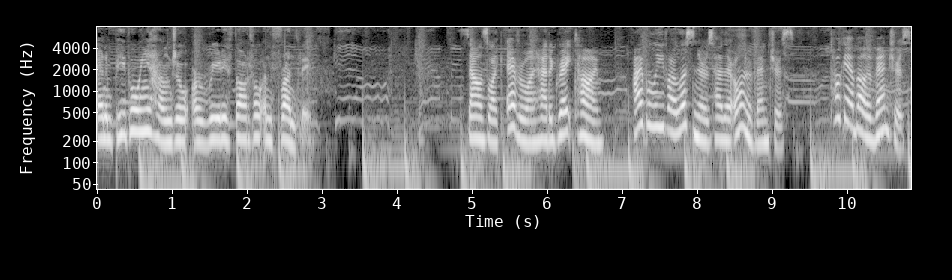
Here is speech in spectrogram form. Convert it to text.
and people in Hangzhou are really thoughtful and friendly. Sounds like everyone had a great time. I believe our listeners had their own adventures. Talking about adventures,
